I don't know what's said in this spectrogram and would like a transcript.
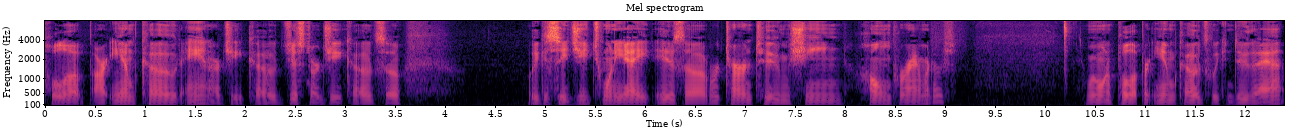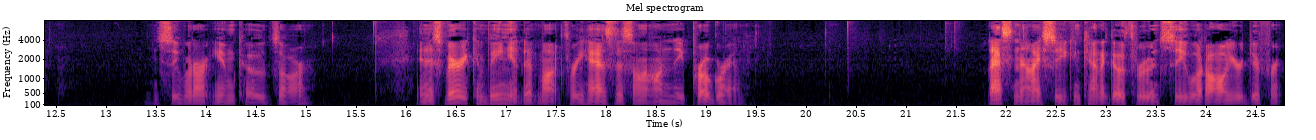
pull up our M code and our G code, just our G code. So we can see G28 is a return to machine home parameters. We want to pull up our M codes, we can do that and see what our M codes are. And it's very convenient that Mach 3 has this on the program. That's nice, so you can kind of go through and see what all your different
